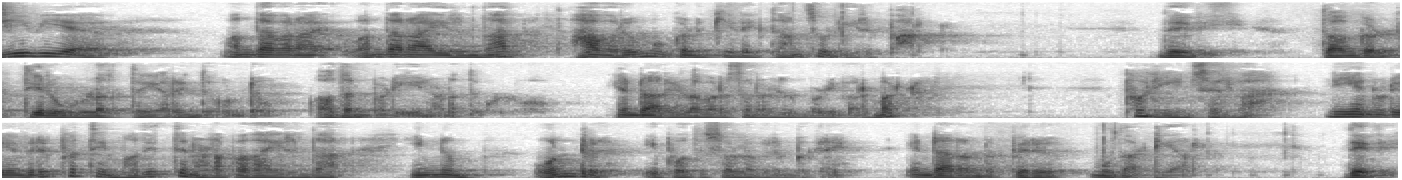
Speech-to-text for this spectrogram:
ஜீவிய வந்தவராய் வந்தராயிருந்தால் அவரும் உங்களுக்கு இதைத்தான் சொல்லியிருப்பார். தேவி தாங்கள் திரு உள்ளத்தை அறிந்து கொண்டோம். அதன்படியே நடந்து கொள்வோம் என்றார் இளவரசர் அருள்மொழிவர்மர். பொன்னியின் செல்வா நீ என்னுடைய விருப்பத்தை மதித்து நடப்பதாயிருந்தால் இன்னும் ஒன்று இப்போது சொல்ல விரும்புகிறேன் என்றார் அந்த பெரு மூதாட்டியார். தேவி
